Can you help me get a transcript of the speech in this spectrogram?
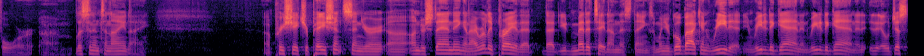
for um, listening tonight. I appreciate your patience and your uh, understanding and i really pray that, that you'd meditate on these things. And when you go back and read it and read it again and read it again and it, will just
